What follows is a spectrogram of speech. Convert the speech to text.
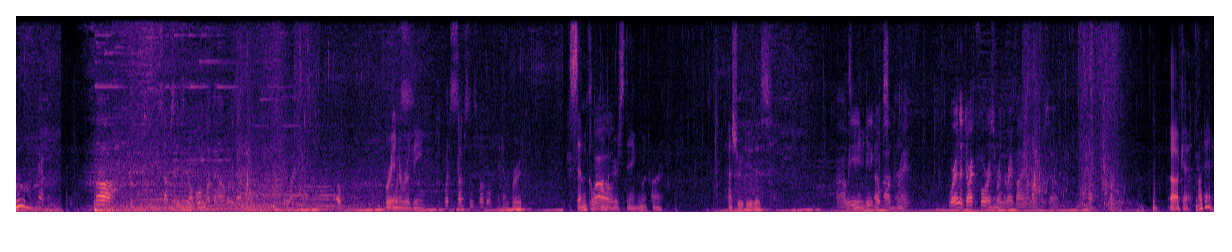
Oh. Substance bubble? What the hell? What is that? Wait, what? We're in a ravine, What's substance bubble? and we're seven Wow. kilometers. Dang, we went far. How should we do this? Uh, we Guess we need, need to we need to get go up up, somehow. right? We're in the dark forest. We're in the right biome, so. Oh, okay. Oh, dang.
